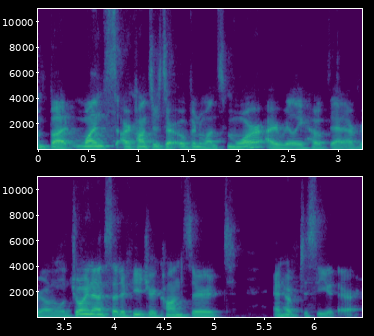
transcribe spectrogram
but once our concerts are open once more, I really hope that everyone will join us at a future concert and hope to see you there.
